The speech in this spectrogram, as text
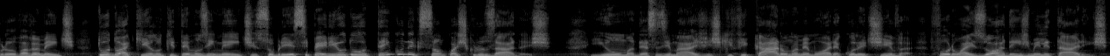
Provavelmente, tudo aquilo que temos em mente sobre esse período tem conexão com as cruzadas. E uma dessas imagens que ficaram na memória coletiva foram as ordens militares,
